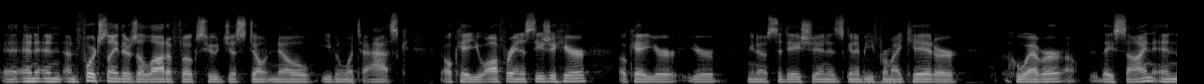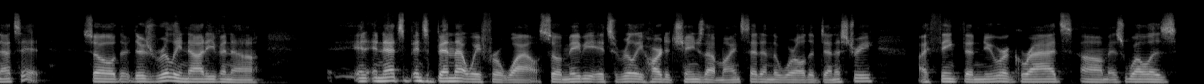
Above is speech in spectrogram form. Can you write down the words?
and and unfortunately, there's a lot of folks who just don't know even what to ask. Okay, you offer anesthesia here. Okay, your your you know sedation is going to be for my kid or whoever uh, they sign, and that's it. So there, there's really not even a, and, and that's it's been that way for a while. So maybe it's really hard to change that mindset in the world of dentistry. I think the newer grads, um, as well as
